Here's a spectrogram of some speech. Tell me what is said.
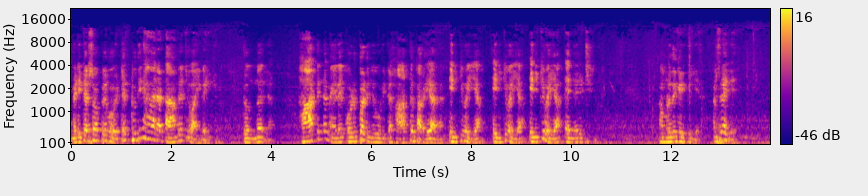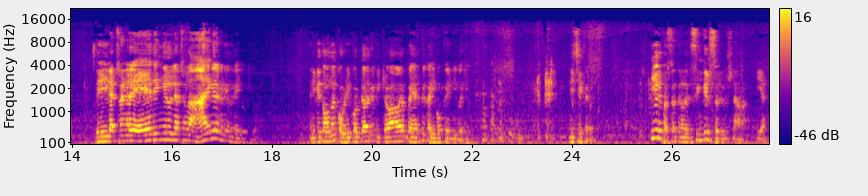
മെഡിക്കൽ ഷോപ്പിൽ പോയിട്ട് പുതിനഹാര ടാബ്ലറ്റ് വാങ്ങി കഴിക്കും. ഇതൊന്നുമല്ല. ഹാർട്ടിന്റെ മേലെ കൊഴുപ്പടിഞ്ഞു കൂടിയിട്ട് ഹാർട്ട് പറയാണ് എനിക്ക് വയ്യ എനിക്ക് വയ്യ എനിക്ക് വയ്യ എന്നെ രക്ഷിക്കും. നമ്മളിത് കേൾക്കില്ല. മനസ്സിലായില്ലേ? ഈ ലക്ഷണങ്ങളിൽ ഏതെങ്കിലും ലക്ഷണങ്ങൾ ആരെങ്കിലും ഒക്കെ കൈവയ്ക്കുക എനിക്ക് തോന്നുന്നു കോഴിക്കോട്ടുകാർ മിക്കവാറും പേർക്ക് കൈപൊക്കേണ്ടി വരും. നിശ്ചയിക്കരുത്. ഈ ഒരു പ്രശ്നത്തിനുള്ള ഒരു സിംഗിൾ സൊല്യൂഷനാണ് ഈ എണ്ണ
